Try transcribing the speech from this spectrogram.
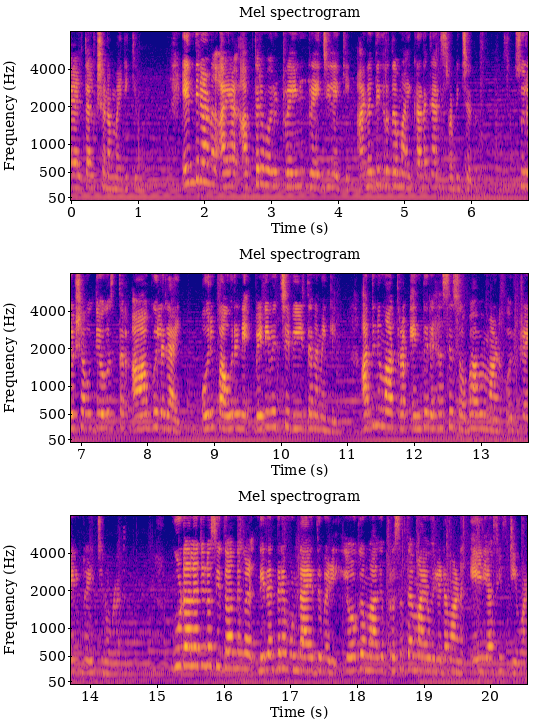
അയാൾ തൽക്ഷണം മരിക്കുന്നു. എന്തിനാണ് അയാൾ അത്തരം ഒരു ട്രെയിനിങ് റേഞ്ചിലേക്ക് അനധികൃതമായി കടക്കാൻ ശ്രമിച്ചത്? സുരക്ഷാ ഉദ്യോഗസ്ഥർ ആകുലരായി ഒരു പൗരനെ വെടിവെച്ച് വീഴ്ത്തണമെങ്കിൽ അതിനു മാത്രം എന്ത് രഹസ്യ സ്വഭാവമാണ് ഒരു ട്രെയിൻ റേഞ്ചിനുള്ളത് ഗൂഢാലോചന സിദ്ധാന്തങ്ങൾ നിരന്തരം ഉണ്ടായത് വഴി ലോകമാകെ പ്രസിദ്ധമായ ഒരിടമാണ് ഏരിയ ഫിഫ്റ്റി വൺ.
